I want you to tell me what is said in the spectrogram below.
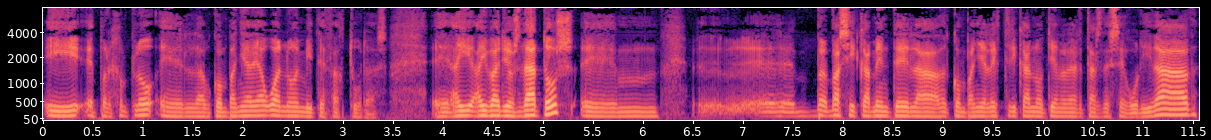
Y, eh, por ejemplo, eh, la compañía de agua no emite facturas. Hay, hay varios datos. Eh, básicamente, la compañía eléctrica no tiene alertas de seguridad,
